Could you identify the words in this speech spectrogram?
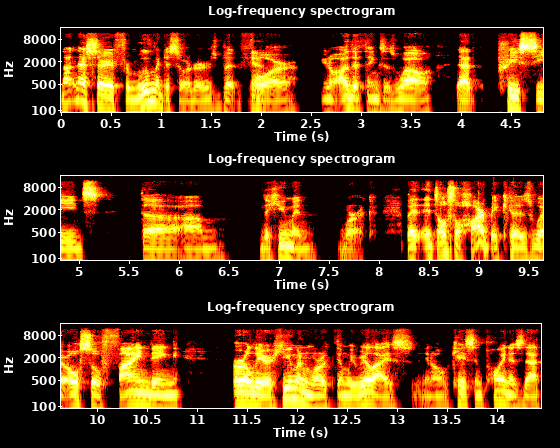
not necessarily for movement disorders but for yeah. you know other things as well that precedes the um, the human work but it's also hard because we're also finding earlier human work than we realize you know case in point is that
